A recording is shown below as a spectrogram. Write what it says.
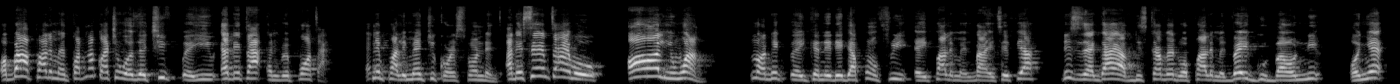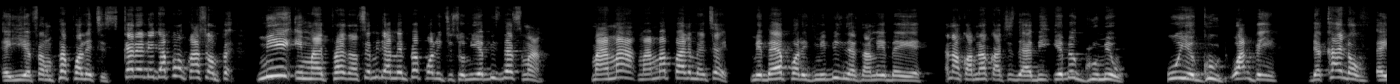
Ɔbaa parliament kwabena kwakye was the chief uh, editor and reporter any parliamentary correspondent. At the same time oh all in one no ɔde uh, kennedy agyapong free a parliament by ethiopia this is a guy i've discovered for parliament. Very good but only a year from pɛ politics. Kennedy agyapong class on me in my presence me dey me pɛ politics so me a businessman. Mama mama parliament say me be politics me business na me be ye and I come now catch there be you be groom you who you good? What being the kind of uh,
